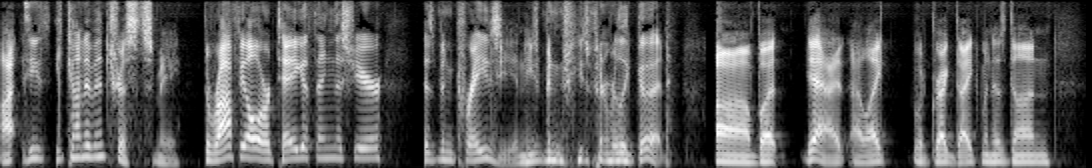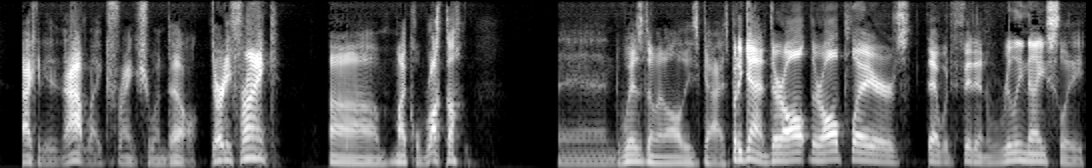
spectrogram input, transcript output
I, he he kind of interests me. The Rafael Ortega thing this year has been crazy, and he's been he's been really good. Uh, but yeah, I, I, like what Greg Deichmann has done. I could not like Frank Schwindel, Dirty Frank, uh, Michael Rucker, and Wisdom, and all these guys. But again, they're all they're all players that would fit in really nicely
